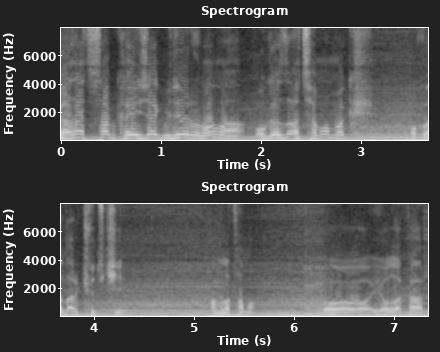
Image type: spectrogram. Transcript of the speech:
Gaz açsam kayacak biliyorum ama o gazı açamamak o kadar kötü ki. Anlatamam. Oo yol akar.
